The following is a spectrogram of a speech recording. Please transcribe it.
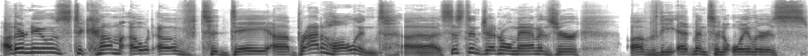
Other news to come out of today uh, Brad Holland, uh, assistant general manager of the Edmonton Oilers,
